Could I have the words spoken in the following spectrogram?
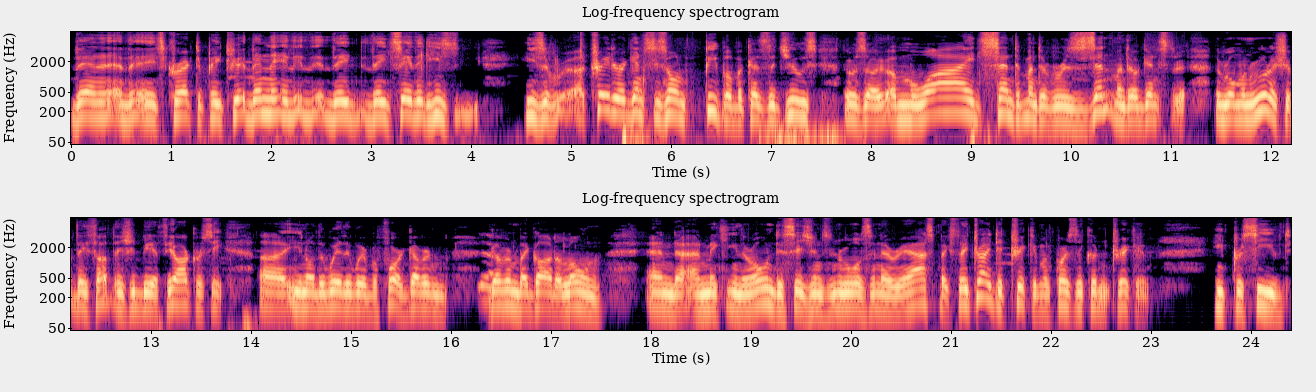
then it's correct to pay. Then they they they'd say that he's he's a, a, traitor against his own people because the Jews there was a, a wide sentiment of resentment against the, the, Roman rulership. They thought they should be a theocracy, uh, you know, the way they were before, governed yeah. governed by God alone, and uh, and making their own decisions and rules in every aspect. So they tried to trick him. Of course, they couldn't trick him. He perceived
